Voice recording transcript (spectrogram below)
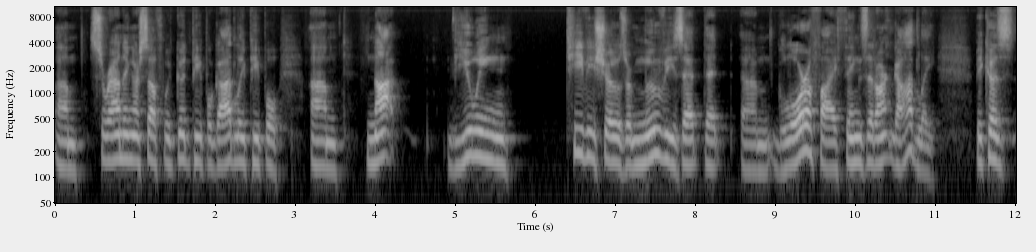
um, surrounding ourselves with good people godly people um, not viewing tv shows or movies that that um, glorify things that aren't godly. Because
